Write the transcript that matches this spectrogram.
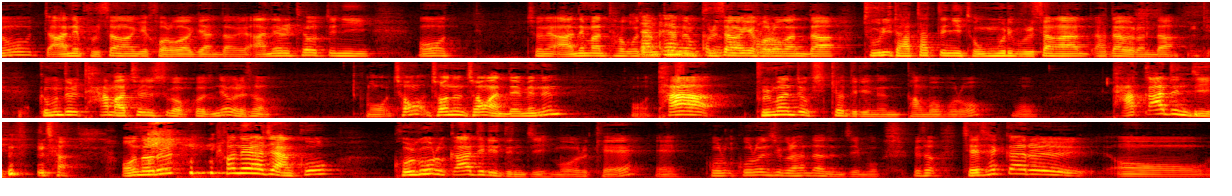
어, 아내 불쌍하게 걸어가게 한다. 아내를 태웠더니, 어, 전에 아내만 타고 남편은 남편은 불쌍하게 걸어간다. 걸어간다. 둘이 다 탔더니 동물이 불쌍하다 그런다. 그분들 다 맞춰줄 수가 없거든요. 그래서, 뭐, 정, 저는 정 안 되면은, 어, 다 불만족 시켜드리는 방법으로, 뭐, 다 까든지, 자, 언어를 편애하지 않고 골고루 까드리든지, 뭐, 이렇게, 예. 고- 그런 식으로 한다든지, 뭐. 그래서 제 색깔을, 어,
